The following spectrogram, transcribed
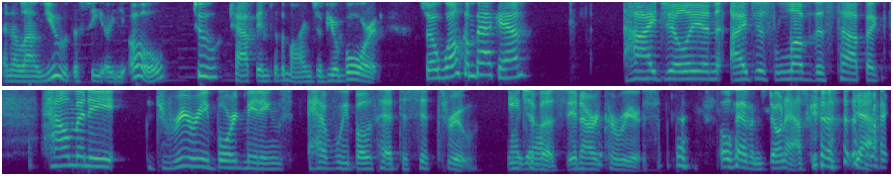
and allow you, the CEO, to tap into the minds of your board. So, welcome back, Anne. Hi, Gillian. I just love this topic. How many dreary board meetings have we both had to sit through? each of us in our careers. oh heavens, don't ask. Yeah. right.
